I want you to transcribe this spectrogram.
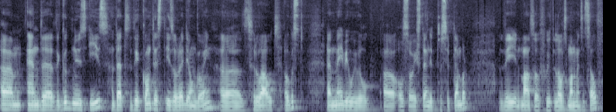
Um, and uh, the good news is that the contest is already ongoing uh, throughout August, and maybe we will uh, also extend it to September the month of Wiki Loves Monuments itself.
